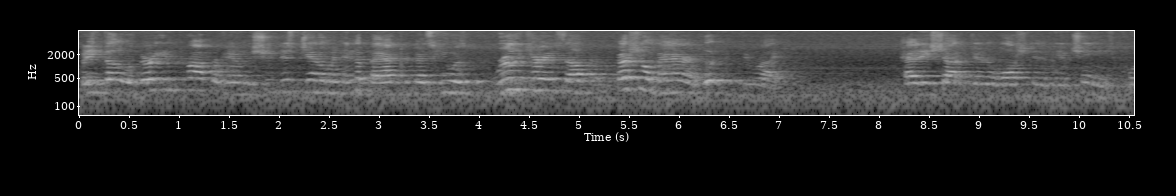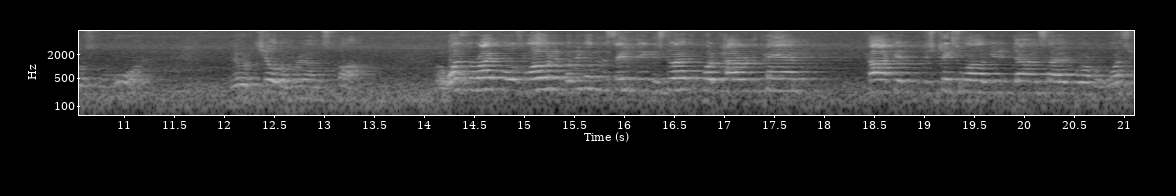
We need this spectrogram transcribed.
But he felt it was very improper of him to shoot this gentleman in the back because he was really carrying himself in a professional manner and wouldn't be right. Had he shot General Washington and him changed the course of the war, they would have killed him right on the spot. But once the rifle is loaded, but they go through the same thing, they still have to put powder in the pan, cock it, it just takes a while to get it down inside the bore, but once it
